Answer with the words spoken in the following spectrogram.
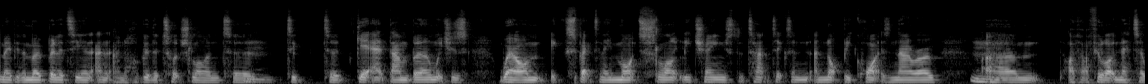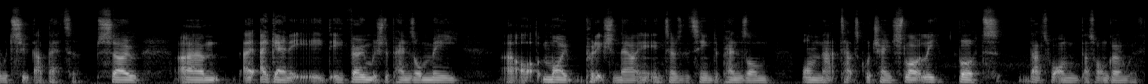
maybe the mobility and, and, and hugging the touchline to, Mm. to to get at Dan Burn, which is where I'm expecting they might slightly change the tactics and, and not be quite as narrow. Mm. Um, I, I feel like Neto would suit that better. So um, again, it, it very much depends on me. Uh, my prediction now in, in terms of the team depends on on that tactical change slightly, but that's what I'm that's what I'm going with.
